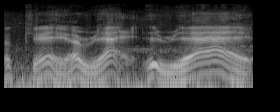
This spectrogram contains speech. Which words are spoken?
Okay, all right, all right.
